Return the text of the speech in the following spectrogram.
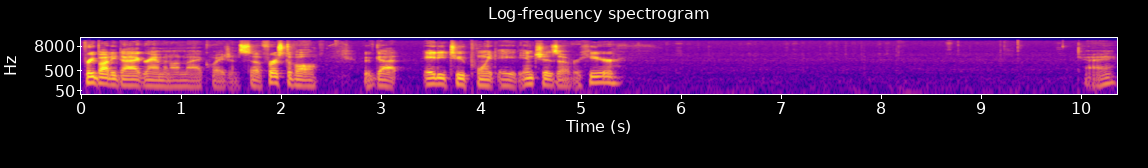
free body diagram and on my equation. So first of all, we've got 82.8 inches over here. Okay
